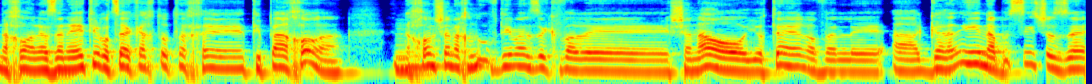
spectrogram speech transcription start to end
נכון, אז אני הייתי רוצה לקחת אותך uh, טיפה אחורה. Mm-hmm. נכון שאנחנו עובדים על זה כבר uh, שנה או יותר, אבל uh, הגרעין, הבסיס של זה,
